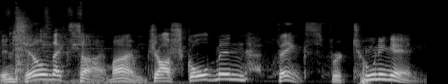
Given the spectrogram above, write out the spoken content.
Until next time, I'm Josh Goldman. Thanks for tuning in.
